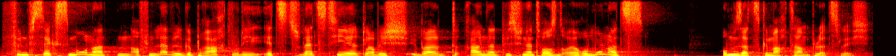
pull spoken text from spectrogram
fünf, sechs Monaten auf ein Level gebracht, wo die jetzt zuletzt hier, glaube ich, über 300 bis 400.000 Euro Monatsumsatz gemacht haben plötzlich.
